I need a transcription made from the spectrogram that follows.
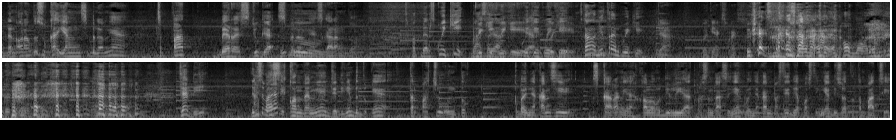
dan orang tuh suka yang sebenarnya cepat beres juga sebenarnya Mm-mm. sekarang tuh. Cepat beres quickie bahasanya. Quickie, quickie, ya, quickie, quickie. quickie. Sekarang lagi Hmm. tren quickie. Ya, Quickie Express. Quickie Express. Homo dong. Jadi Jadi apa sebenarnya- sih kontennya jadinya bentuknya terpacu untuk kebanyakan sih sekarang ya kalau dilihat presentasinya kebanyakan pasti dia postingnya di suatu tempat sih.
